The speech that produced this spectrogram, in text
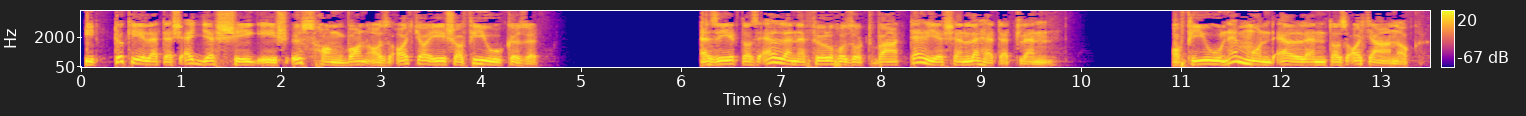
Itt tökéletes egyesség és összhang van az atya és a fiú között. Ezért az ellene fölhozott vád teljesen lehetetlen. A fiú nem mond ellent az atyának,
